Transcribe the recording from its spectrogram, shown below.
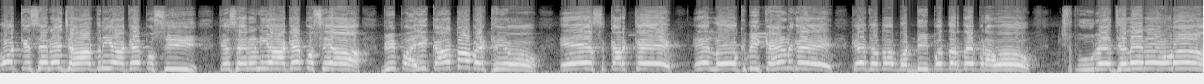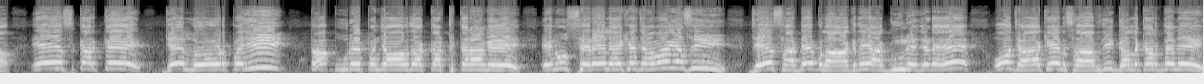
ਉਹ ਕਿਸੇ ਨੇ ਜਾਤ ਨਹੀਂ ਆ ਕੇ ਪੁੱਛੀ, ਕਿਸੇ ਨੇ ਨਹੀਂ ਆ ਕੇ ਪੁੱਛਿਆ ਵੀ ਭਾਈ ਕਾਹ ਤੋਂ ਬੈਠੇ ਹੋ? ਇਸ ਕਰਕੇ ਇਹ ਲੋਕ ਵੀ ਕਹਿਣਗੇ ਕਿ ਜਦੋਂ ਵੱਡੀ ਪੱਧਰ ਤੇ ਭਰਾਵੋ ਪੂਰੇ ਜ਼ਿਲ੍ਹੇ ਨੇ ਆਉਣਾ। ਇਸ ਕਰਕੇ ਜੇ ਲੋੜ ਪਈ ਤਾਂ ਪੂਰੇ ਪੰਜਾਬ ਦਾ ਇਕੱਠ ਕਰਾਂਗੇ। ਇਹਨੂੰ ਸਿਰੇ ਲੈ ਕੇ ਜਾਵਾਂਗੇ ਅਸੀਂ। ਜੇ ਸਾਡੇ ਬਲਾਕ ਦੇ ਆਗੂ ਨੇ ਜਿਹੜੇ, ਉਹ ਜਾ ਕੇ ਇਨਸਾਫ ਦੀ ਗੱਲ ਕਰਦੇ ਨੇ,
